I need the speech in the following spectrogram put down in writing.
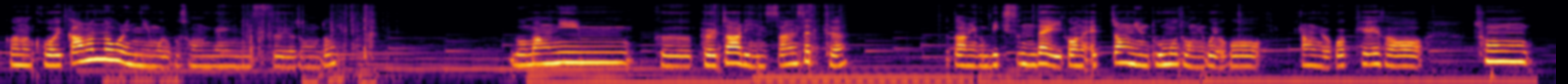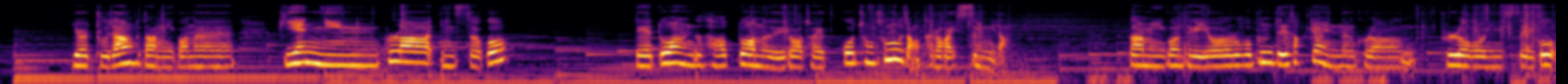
이거는 거의 까만 너구리님으로 구성된 인스 이 정도. 로망님 그 별자리 인스 한 세트. 그 다음에 이건 믹스인데 이거는 애정님 도무송이고 이거랑 이렇게 해서 총 12장. 그 다음에 이거는 비엔님 콜라 인스고 4도안인데 5도 안으로 이루어져 있고 총 20장 들어가 있습니다. 그 다음에 이건 되게 여러 분들이 섞여 있는 그런 블로거 인스이고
